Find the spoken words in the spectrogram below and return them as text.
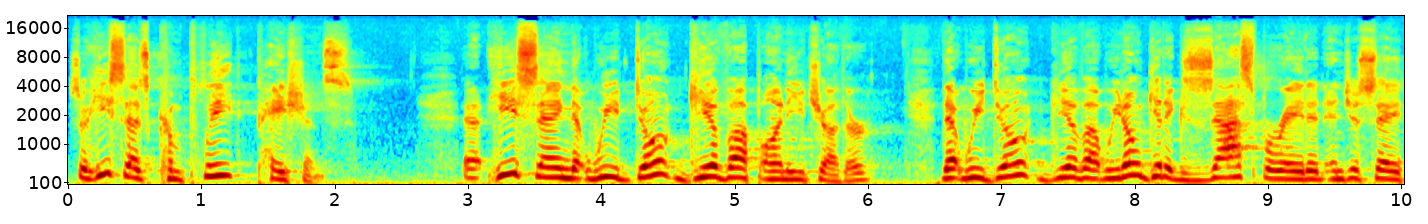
So he says complete patience. Uh, he's saying that we don't give up on each other that we don't give up. We don't get exasperated and just say,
